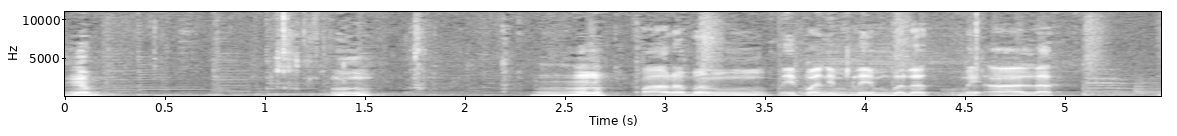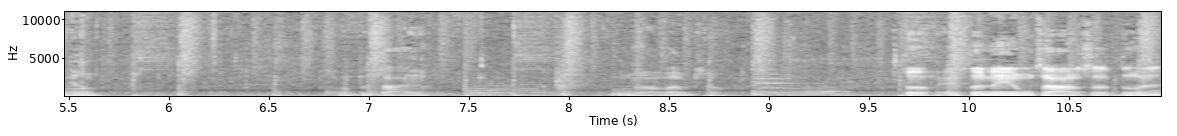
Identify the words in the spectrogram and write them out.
Yan. Mm. Mhm. Para bang may panimla yung balat, may alat. Yun. Saan pa tayo? Nakakabs oh. Ito, ito na yung sarsa, tol.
